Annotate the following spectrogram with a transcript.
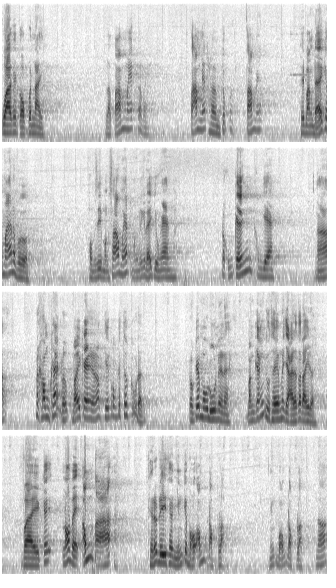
qua cái cột bên này là 8 mét đó bạn. 8 mét hơn chút đó, 8 mét. Thì bạn để cái máy nó vừa. Phòng gym bằng 6 mét bạn để, để chiều ngang thôi. Nó cũng kén không gian. Đó. Nó không khác được bởi cây này nó chỉ có kích thước cố định. Rồi cái mô đun này nè bạn gắn vô thêm nó dài ra tới đây rồi. Về cái nói về ống tạ thì nó đi theo những cái bộ ống độc lập. Những cái bộ ống độc lập. Đó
